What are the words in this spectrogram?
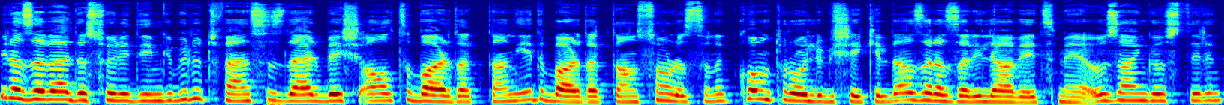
Biraz evvel de söylediğim gibi lütfen sizler 5-6 bardaktan 7 bardaktan sonrasını kontrollü bir şekilde azar azar ilave etmeye özen gösterin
